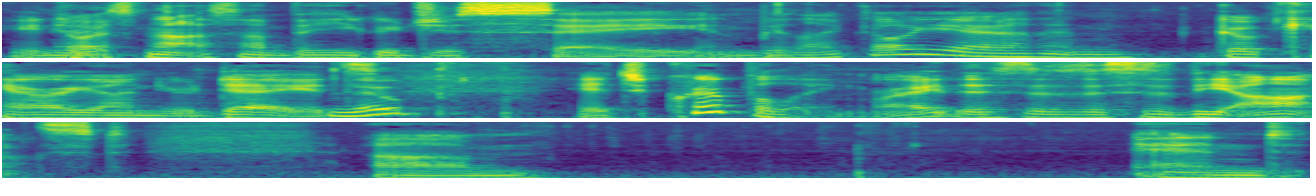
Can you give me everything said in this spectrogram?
You know, Yeah. it's not something you could just say and be like, "Oh yeah," then go carry on your day. It's, Nope. It's crippling, right? This is this is the angst. Um, and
